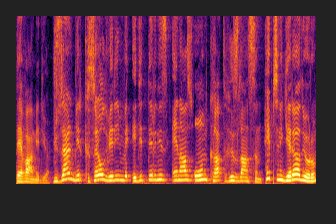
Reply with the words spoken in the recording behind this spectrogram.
devam ediyor. Güzel bir kısa yol vereyim ve editleriniz en az 10 kat hızlansın. Hepsini geri alıyorum.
